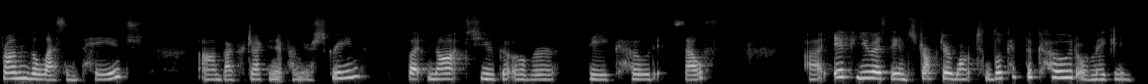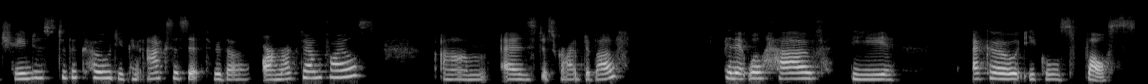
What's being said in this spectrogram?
from the lesson page um, by projecting it from your screen, but not to go over the code itself. Uh, if you as the instructor want to look at the code or make any changes to the code, you can access it through the R Markdown files um, as described above. And it will have the echo equals false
